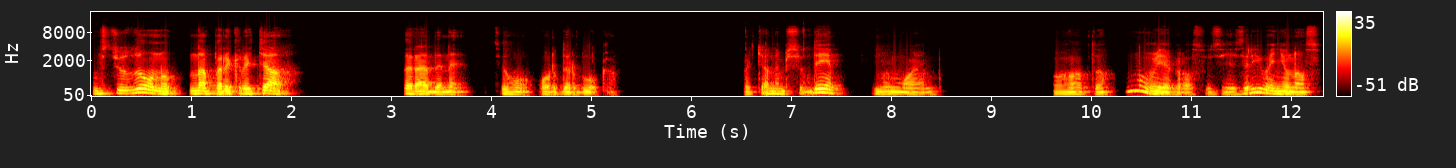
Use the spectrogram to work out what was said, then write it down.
Ось цю зону на перекриття середини цього ордер блока. Потягнемо сюди, ми маємо багато. Ну, якраз ось є рівень у нас.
